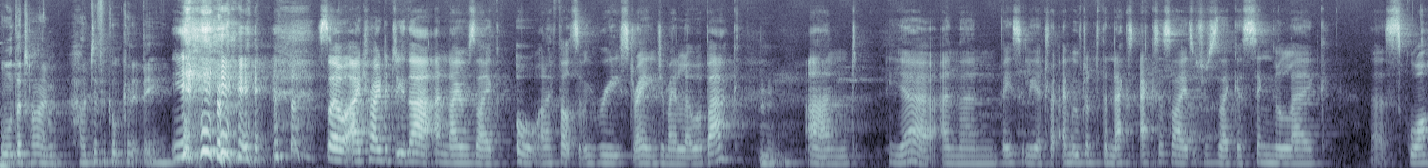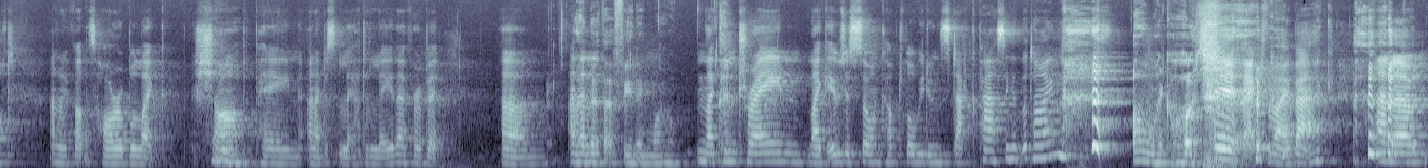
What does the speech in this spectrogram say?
all the time. How difficult can it be? so I tried to do that, and I was like, oh, and I felt something really strange in my lower back, Mm. and yeah, and then basically I tried. I moved on to the next exercise, which was like a single leg uh, squat, and I felt this horrible like sharp pain, and I just had to lay there for a bit. Um, I and know that feeling well. and I couldn't train. Like it was just so uncomfortable. We were doing stack passing at the time. Oh my god. perfect for my back. And um,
